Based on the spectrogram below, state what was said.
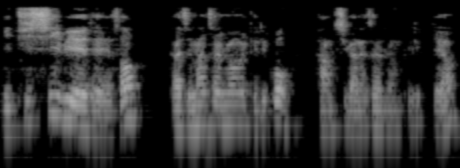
이 DCB에 대해서까지만 설명을 드리고 다음 시간에 설명드릴게요.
